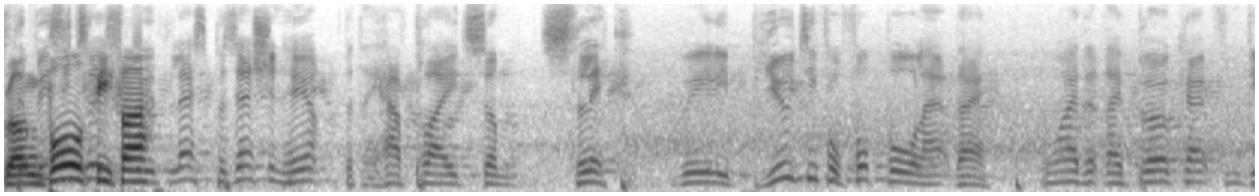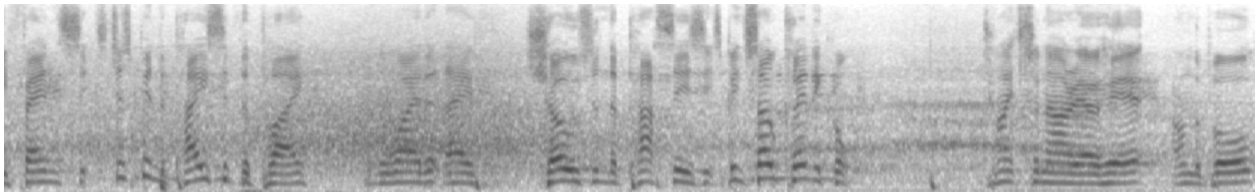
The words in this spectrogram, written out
Wrong ball, FIFA. Less possession here, but they have played some slick, really beautiful football out there. The way that they broke out from defence, it's just been the pace of the play and the way that they've chosen the passes. It's been so clinical. Tight scenario here on the ball.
